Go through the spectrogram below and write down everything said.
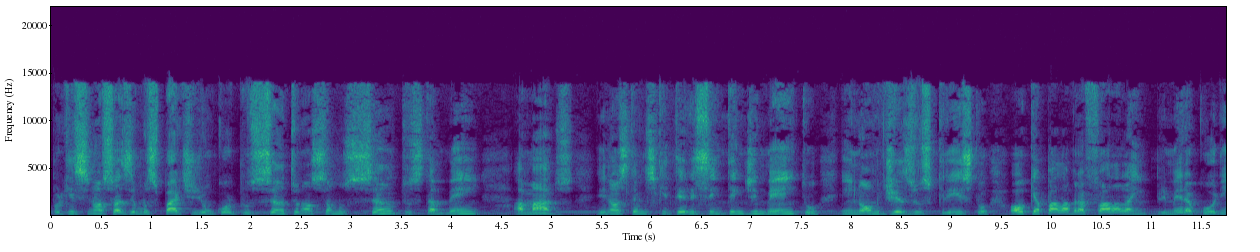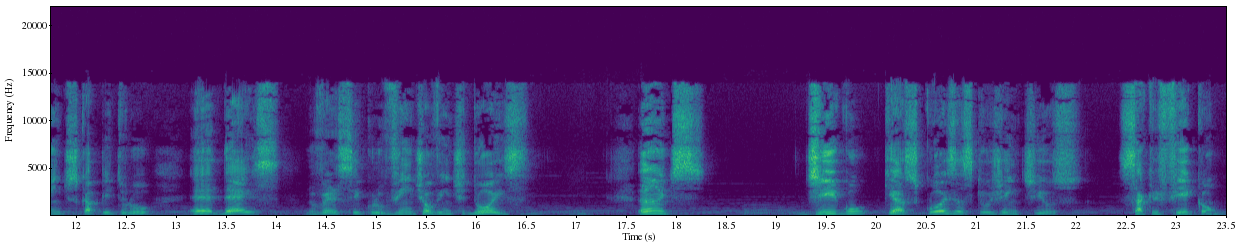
porque se nós fazemos parte de um corpo santo, nós somos santos também, amados. E nós temos que ter esse entendimento em nome de Jesus Cristo. Olha o que a palavra fala lá em 1 Coríntios, capítulo é, 10, no versículo 20 ao 22. Antes, digo que as coisas que os gentios sacrificam,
